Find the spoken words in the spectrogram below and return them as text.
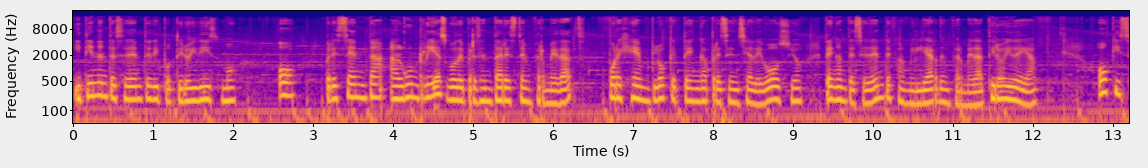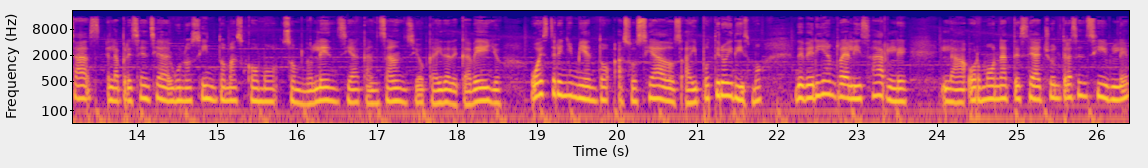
y tiene antecedente de hipotiroidismo o presenta algún riesgo de presentar esta enfermedad, por ejemplo, que tenga presencia de bocio, tenga antecedente familiar de enfermedad tiroidea, o quizás la presencia de algunos síntomas como somnolencia, cansancio, caída de cabello o estreñimiento asociados a hipotiroidismo, deberían realizarle la hormona TSH ultrasensible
